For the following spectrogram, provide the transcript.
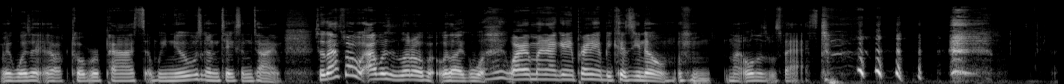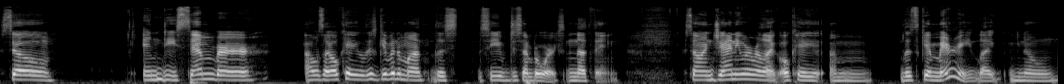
it wasn't October past. We knew it was going to take some time. So that's why I was a little like, what? Why am I not getting pregnant? Because, you know, my oldest was fast. so in December, I was like, okay, let's give it a month. Let's see if December works. Nothing. So in January, we're like, okay, um, let's get married. Like, you know,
